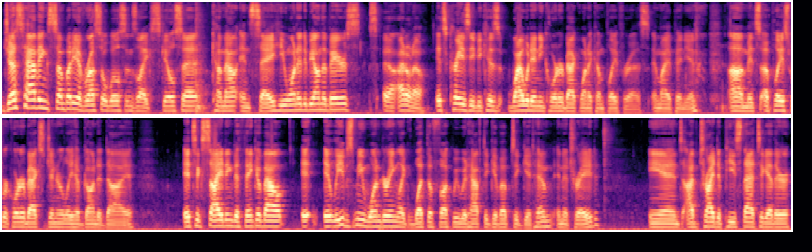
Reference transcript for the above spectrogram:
just having somebody of Russell Wilson's like skill set come out and say he wanted to be on the Bears, uh, I don't know. It's crazy because why would any quarterback want to come play for us? In my opinion, um, it's a place where quarterbacks generally have gone to die. It's exciting to think about. It it leaves me wondering like what the fuck we would have to give up to get him in a trade. And I've tried to piece that together.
